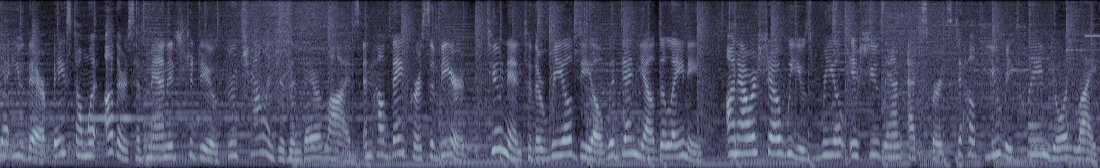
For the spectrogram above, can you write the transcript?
get you there based on what others have managed to do through challenges in their lives and how they persevered. Tune in to The Real Deal with Danielle Delaney. On our show, we use real issues and experts to help you reclaim your life.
